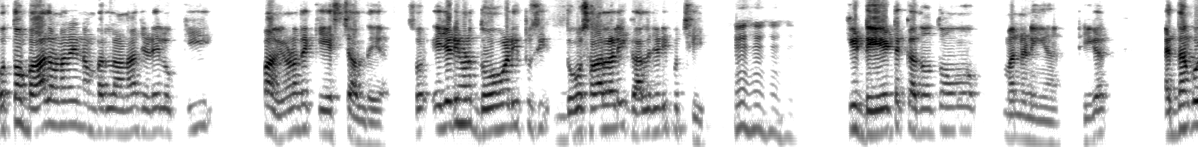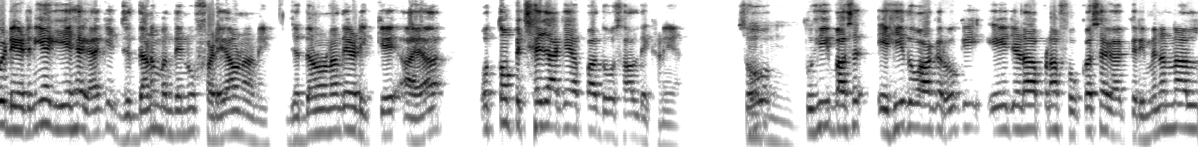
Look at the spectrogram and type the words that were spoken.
ਉਸ ਤੋਂ ਬਾਅਦ ਉਹਨਾਂ ਨੇ ਨੰਬਰ ਲਾਣਾ ਜਿਹੜੇ ਲੋਕੀ ਭਾਵੇਂ ਉਹਨਾਂ ਦੇ ਕੇਸ ਚੱਲਦੇ ਆ। ਸੋ ਇਹ ਜਿਹੜੀ ਹੁਣ ਦੋ ਵਾਲੀ ਤੁਸੀਂ 2 ਸਾਲ ਵਾਲੀ ਗੱਲ ਜਿਹੜੀ ਪੁੱਛੀ ਹੂੰ ਹੂੰ ਹੂੰ। ਕਿ ਡੇਟ ਕਦੋਂ ਤੋਂ ਮੰਨਣੀ ਆ ਠੀਕ ਹੈ ਐਦਾਂ ਕੋਈ ਡੇਟ ਨਹੀਂ ਹੈਗੀ ਇਹ ਹੈਗਾ ਕਿ ਜਿੱਦਣ ਬੰਦੇ ਨੂੰ ਫੜਿਆ ਉਹਨਾਂ ਨੇ ਜਿੱਦਣ ਉਹਨਾਂ ਦੇ ਅੜਿੱਕੇ ਆਇਆ ਉਤੋਂ ਪਿੱਛੇ ਜਾ ਕੇ ਆਪਾਂ 2 ਸਾਲ ਦੇਖਣੇ ਆ। ਸੋ ਤੁਸੀਂ ਬਸ ਇਹੀ ਦੁਆ ਕਰੋ ਕਿ ਇਹ ਜਿਹੜਾ ਆਪਣਾ ਫੋਕਸ ਹੈਗਾ ਕ੍ਰਿਮੀਨਲ ਨਾਲ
